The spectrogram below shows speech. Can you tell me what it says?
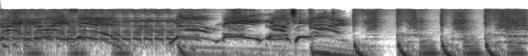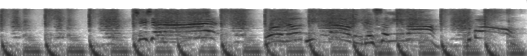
在你的位置用力摇起来。接下来，我能听到你的声音吗？Come on！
